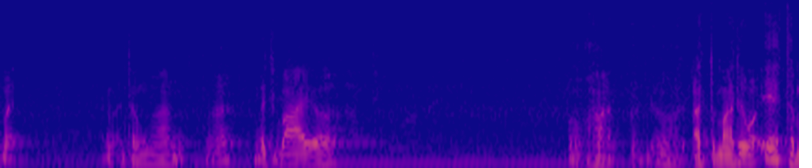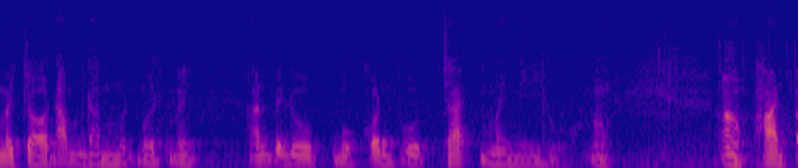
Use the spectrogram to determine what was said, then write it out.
มามาทำงานฮะไม่สบายเหรอหันอาตมาถึงว่าเอ๊ะทำไมจอดำดำมืดมืดไม่หันไปดูบุคคลพูดใช่ไม่มีอยู่อ้าวผ่านไป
